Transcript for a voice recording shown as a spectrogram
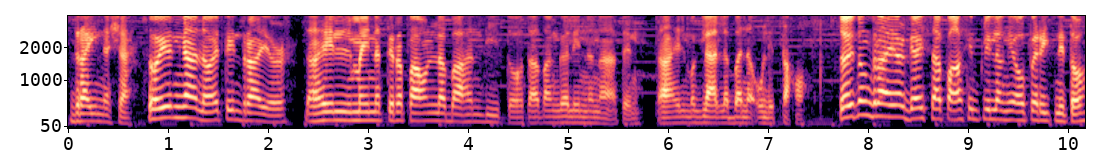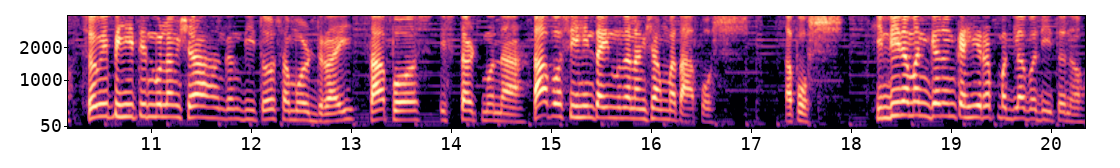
dry na siya. So yun nga no, ito yung dryer. Dahil may natira pa akong labahan dito, tatanggalin na natin. Dahil maglalaba na ulit ako. So itong dryer guys, napakasimple lang i-operate nito. So pipihitin mo lang siya hanggang dito sa more dry. Tapos, start mo na. Tapos, hihintayin mo na lang siyang matapos. Tapos, hindi naman ganun kahirap maglaba dito, no?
